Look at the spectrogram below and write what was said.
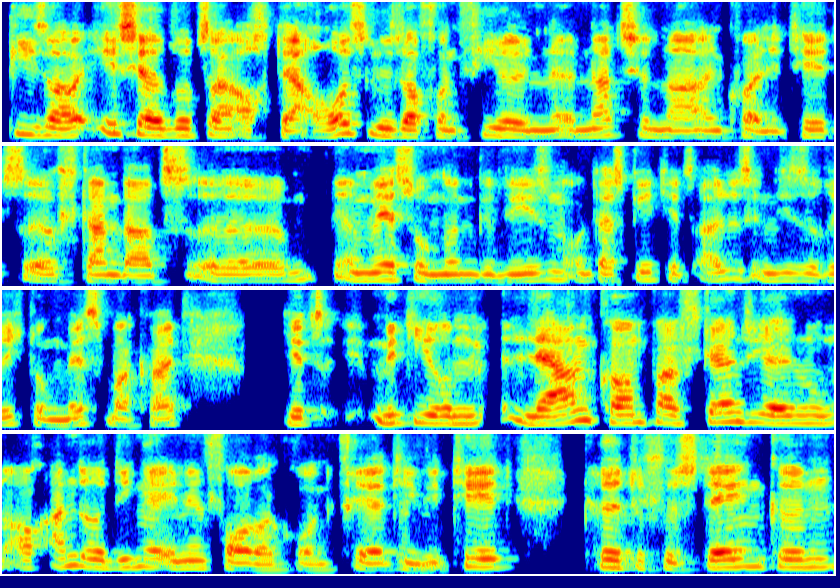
PISA ist ja sozusagen auch der Auslöser von vielen äh, nationalen Qualitätsstandards, äh, Messungen gewesen. Und das geht jetzt alles in diese Richtung Messbarkeit. Jetzt mit Ihrem Lernkompass stellen Sie ja nun auch andere Dinge in den Vordergrund. Kreativität, kritisches Denken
